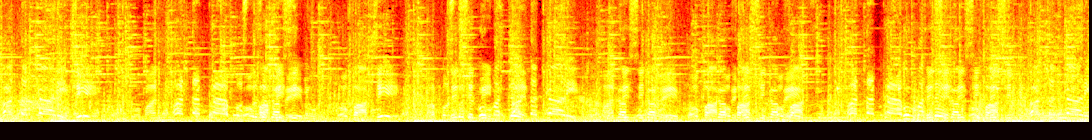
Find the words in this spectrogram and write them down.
Attaccare! Sì! Attaccare! A vostro servizio! Sì! A vostro servizio! Attaccare! Comandi! Sì, capito! Lo fa! Lo fa! Sì, capito! Attaccare! Sì, sì, sì! Attaccare!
